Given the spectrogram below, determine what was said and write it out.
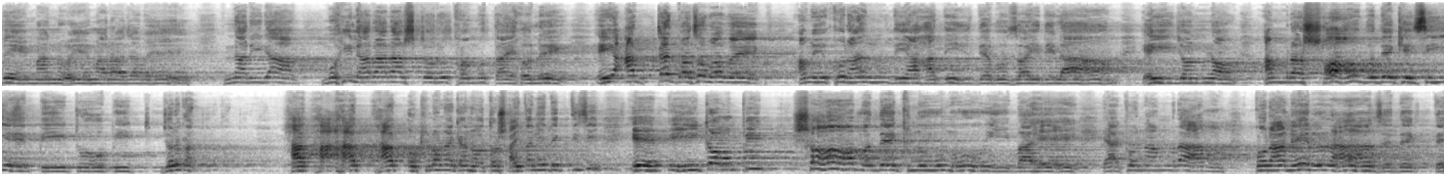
বেমান হয়ে মারা যাবে। নারীরা, মহিলারা রাষ্ট্র ক্ষমতায় হলে এই আটটা গজব হবে। আমি কোরআন দিয়া হাদিস দেব জয় দিলাম এই জন্য আমরা সব দেখেছি এ পিঠ ও পিঠ। জোরে কর। হাত হাত হাত উঠল না কেন? তো শয়তানি দেখতেছি, এ ও পিট সব দেখলু মুই বাহে। এখন আমরা কোরআনের রাজ দেখতে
